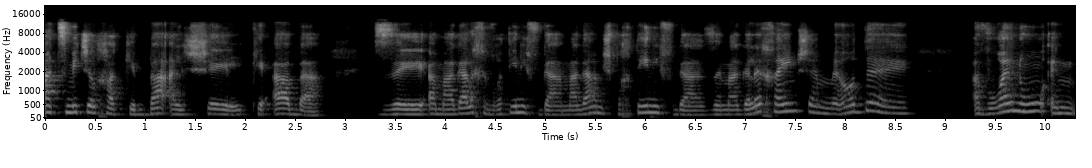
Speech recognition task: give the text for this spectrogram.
העצמית שלך כבעל של, כאבא, זה המעגל החברתי נפגע, המעגל המשפחתי נפגע, זה מעגלי חיים שהם מאוד, אה, עבורנו הם,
